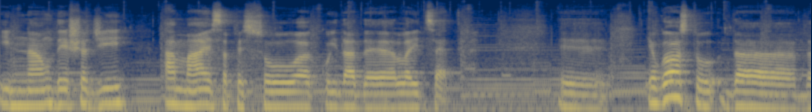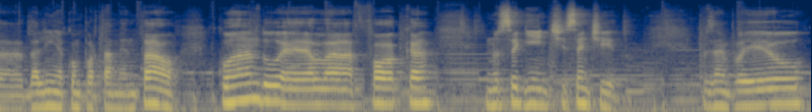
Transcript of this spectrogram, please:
e não deixa de amar essa pessoa, cuidar dela, etc. É, eu gosto da, da, da linha comportamental quando ela foca no seguinte sentido. Por exemplo, eu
